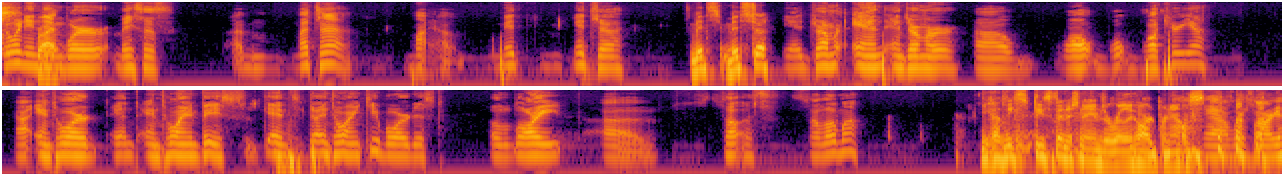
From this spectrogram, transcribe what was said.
joining Right. them were bassist um, Macha, Ma, uh, Mitcha, Mitch Mitcha? yeah, drummer and and drummer uh Wal, Wal, Walteria, uh, and toward and and touring bass and and touring keyboardist uh, Lori uh Sol- Saloma. Yeah, these these Finnish names are really hard to pronounce. Yeah, we're sorry.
